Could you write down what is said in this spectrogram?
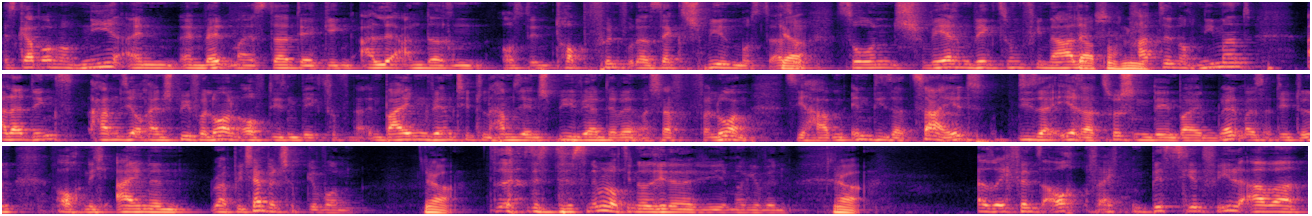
Es gab auch noch nie einen, einen Weltmeister, der gegen alle anderen aus den Top 5 oder 6 spielen musste. Also Ja. so einen schweren Weg zum Finale noch hatte noch niemand. Allerdings haben sie auch ein Spiel verloren auf diesem Weg zum Finale. In beiden WM-Titeln haben sie ein Spiel während der Weltmeisterschaft verloren. Sie haben in dieser Zeit, dieser Ära zwischen den beiden Weltmeistertiteln, auch nicht einen Rugby Championship gewonnen. ja, Das, das sind immer noch die Neuseeländer, die immer gewinnen. ja. Also ich finde es auch vielleicht ein bisschen viel, aber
